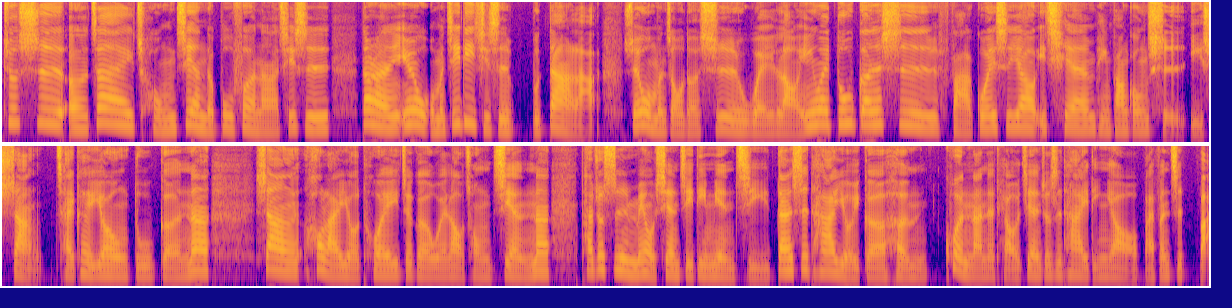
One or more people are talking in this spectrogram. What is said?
就是呃，在重。建的部分呢、其实当然，因为我们基地其实不大啦，所以我们走的是围老。因为都更是法规是要一千平方公尺以上才可以用都更。那像后来有推这个围老重建，那它就是没有限基地面积，但是它有一个很困难的条件，就是它一定要百分之百。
